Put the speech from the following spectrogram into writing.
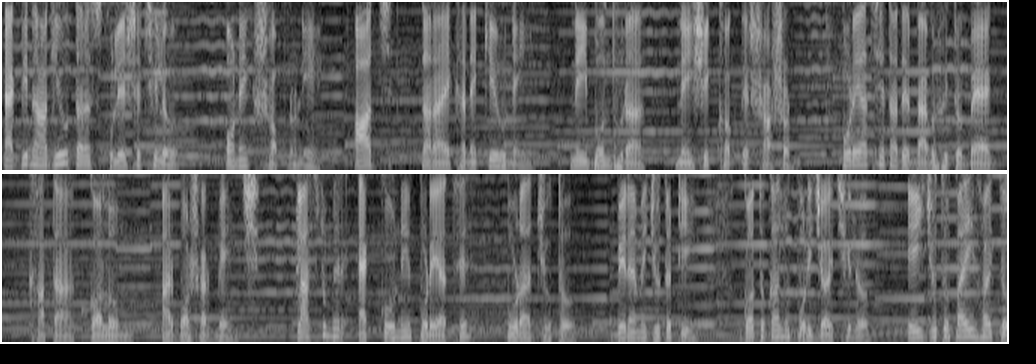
একদিন আগেও তারা স্কুলে এসেছিল অনেক স্বপ্ন নিয়ে। আজ তারা এখানে কেউ নেই নেই বন্ধুরা, নেই শিক্ষকদের শাসন। পড়ে আছে তাদের ব্যবহৃত ব্যাগ, খাতা, কলম আর বসার বেঞ্চ। ক্লাসরুমের এক কোণে পড়ে আছে পোড়া জুতো। বেনামি জুতোটি গতকালও পরিচয় ছিল। এই জুতো পাই হয়তো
